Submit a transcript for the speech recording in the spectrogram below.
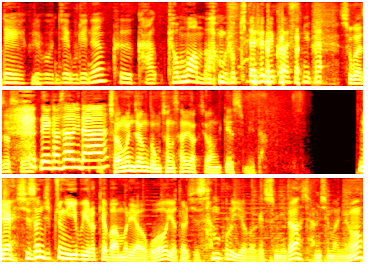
네, 그리고 이제 우리는 그 가, 겸허한 마음으로 기다려야 될 것 같습니다. 수고하셨어요. 네, 감사합니다. 정은정 농촌사회학자와 함께했습니다. 네, 시선 집중 2부 이렇게 마무리하고 8시 3부로 이어가겠습니다. 잠시만요.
